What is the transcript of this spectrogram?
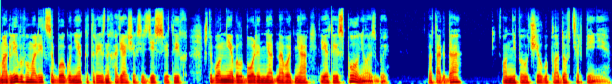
Могли бы помолиться Богу некоторые из находящихся здесь святых, чтобы он не был болен ни одного дня, и это исполнилось бы. Но тогда он не получил бы плодов терпения.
